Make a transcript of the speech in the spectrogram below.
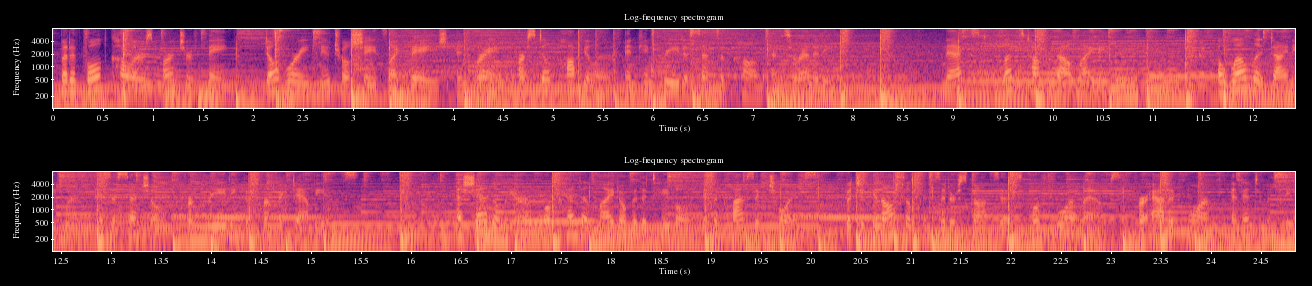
But if bold colors aren't your thing, don't worry neutral shades like beige and gray are still popular and can create a sense of calm and serenity. Next, let's talk about lighting. A well-lit dining room is essential for creating the perfect ambience. A chandelier or pendant light over the table is a classic choice, but you can also consider sconces or floor lamps for added warmth and intimacy.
